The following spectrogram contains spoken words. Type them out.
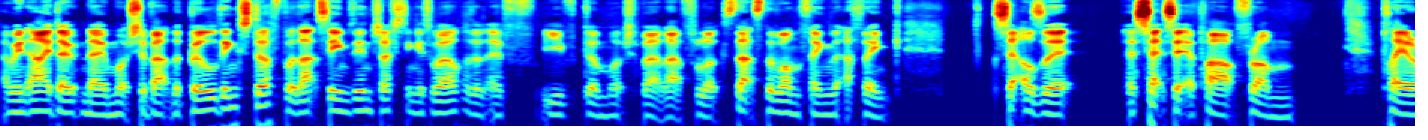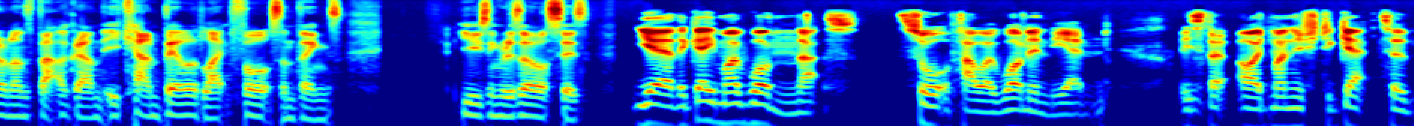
I mean, I don't know much about the building stuff, but that seems interesting as well. I don't know if you've done much about that, Flux. That's the one thing that I think settles it, uh, sets it apart from PlayerUnknown's Battleground that you can build like forts and things using resources. yeah, the game I won, that's sort of how I won in the end, is that I'd managed to get to,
